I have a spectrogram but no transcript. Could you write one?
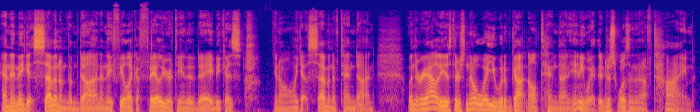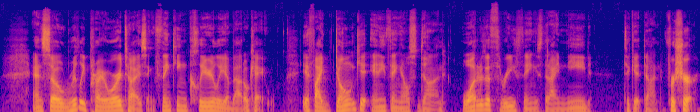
and they may get seven of them done, and they feel like a failure at the end of the day because. Ugh, you know, only got seven of 10 done. When the reality is, there's no way you would have gotten all 10 done anyway. There just wasn't enough time. And so, really prioritizing, thinking clearly about, okay, if I don't get anything else done, what are the three things that I need to get done for sure?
